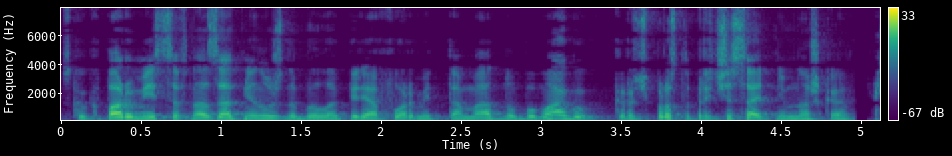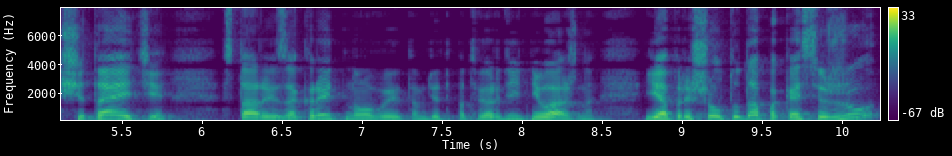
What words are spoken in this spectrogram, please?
сколько, пару месяцев назад мне нужно было переоформить там одну бумагу, короче, просто причесать немножко. Считаете, старые закрыть, новые там где-то подтвердить, неважно. Я пришел туда, пока сижу,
